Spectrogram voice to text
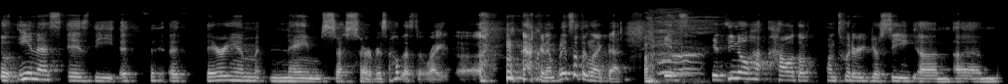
So ENS is the Ethereum name service. I hope that's the right uh, acronym, but it's something like that. It's it's you know how, how on, Twitter you'll see um, um,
